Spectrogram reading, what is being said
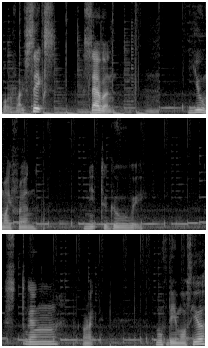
4, 5, 6, 7. You, my friend, need to go away. Alright. Move Deimos here.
